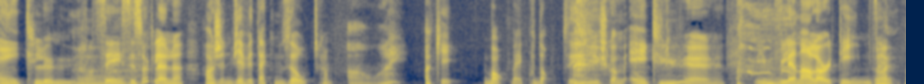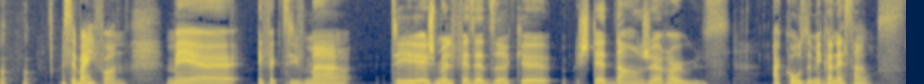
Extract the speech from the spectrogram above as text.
inclure. Ah. C'est sûr que là, là, ah, Geneviève est avec nous autres. Je suis comme, ah ouais, OK. Bon, ben, coudon. Je suis comme inclus. euh, ils me voulaient dans leur team. Ouais. C'est bien le fun. Mais euh, effectivement, je me le faisais dire que j'étais dangereuse à cause de mes connaissances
